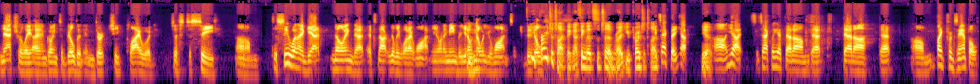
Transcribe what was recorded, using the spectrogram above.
naturally, I am going to build it in dirt cheap plywood just to see, um, to see what I get, knowing that it's not really what I want. You know what I mean? But you don't Mhm. know what you want until you You're prototyping. I think that's the term, right? You prototype. Exactly. Yeah. Yeah. Uh, yeah. It's exactly it. That um that that uh that um like for example,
